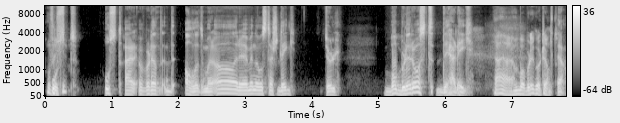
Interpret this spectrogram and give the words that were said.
Hvorfor ost. ikke? Ost er fordi at Alle bare 'Å, ost er så digg'. Tull. Boblerost, det er digg. Ja, ja, bobler går til alt. Ja.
